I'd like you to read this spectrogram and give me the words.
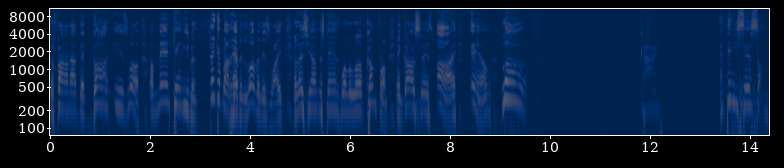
to find out that God is love? A man can't even think about having love in his life unless he understands where the love come from. And God says, I am love. Okay? And then he says something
